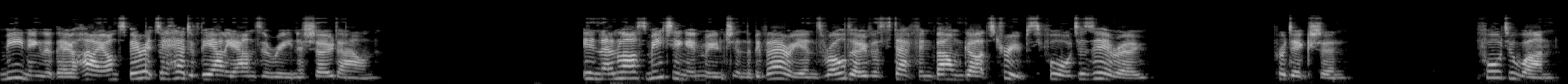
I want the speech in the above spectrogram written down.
meaning that they are high on spirits ahead of the Allianz Arena showdown. In their last meeting in München the Bavarians rolled over Steffen Baumgart's troops 4-0. Prediction 4-1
